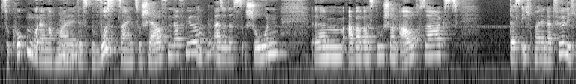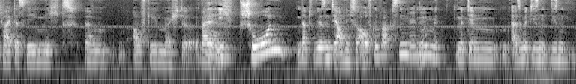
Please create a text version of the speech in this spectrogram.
zu gucken oder nochmal mhm. das Bewusstsein zu schärfen dafür, mhm. also das schon. Ähm, aber was du schon auch sagst, dass ich meine Natürlichkeit deswegen nicht ähm, aufgeben möchte. Weil ja. ich schon, wir sind ja auch nicht so aufgewachsen mhm. Ne, mit, mit dem, also mit diesen, diesen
